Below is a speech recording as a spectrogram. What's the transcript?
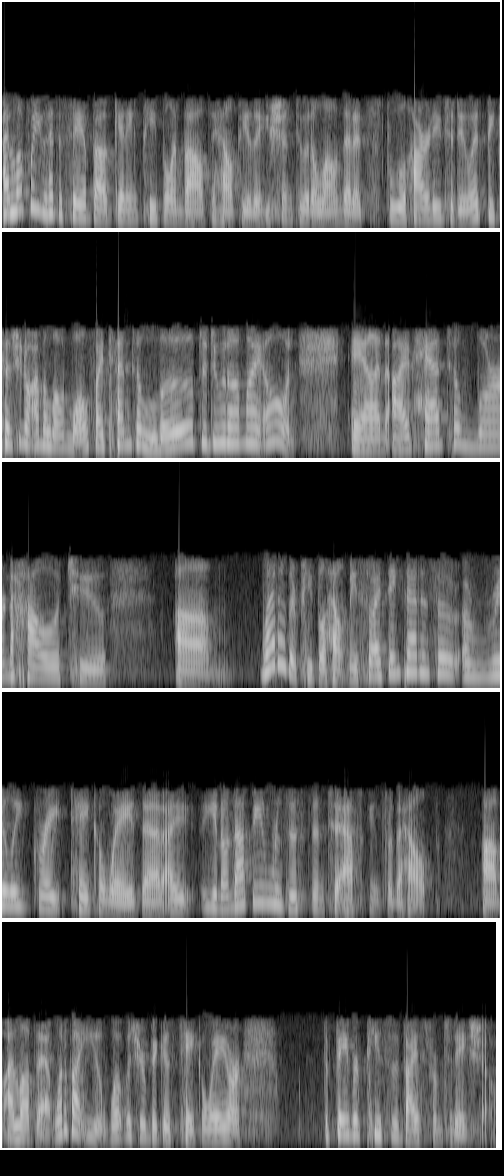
I love what you had to say about getting people involved to help you, that you shouldn't do it alone, that it's foolhardy to do it. Because, you know, I'm a lone wolf. I tend to love to do it on my own. And I've had to learn how to um, let other people help me. So I think that is a, a really great takeaway that I, you know, not being resistant to asking for the help. Um, I love that. What about you? What was your biggest takeaway or the favorite piece of advice from today's show?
